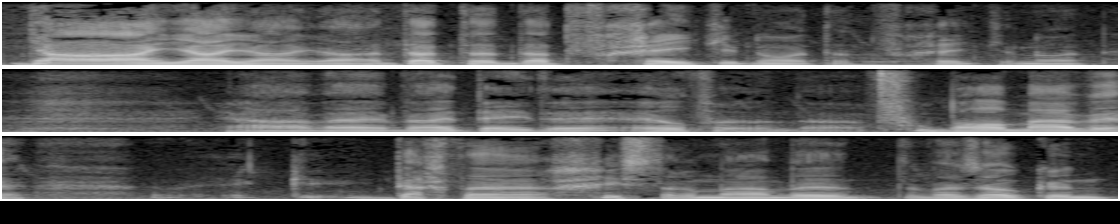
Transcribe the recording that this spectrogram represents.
Ja, ja, ja, ja. Dat, eh, dat vergeet je nooit. Dat vergeet je nooit. Ja, wij, wij deden heel veel eh, voetbal. Maar we, ik, ik dacht daar gisteren aan. We, er was ook een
